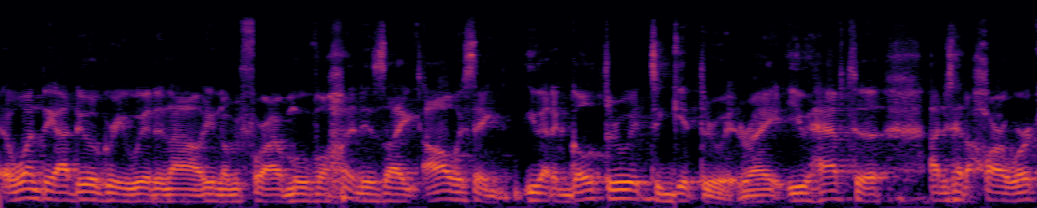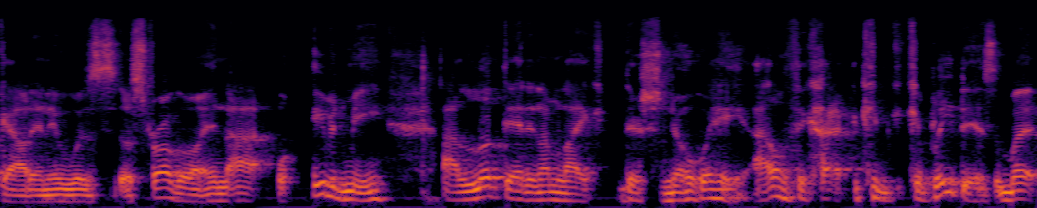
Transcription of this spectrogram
one thing I do agree with, and I'll, you know, before I move on, is like I always say, you got to go through it to get through it, right? You have to. I just had a hard workout, and it was a struggle, and I, even me, I looked at it, and I'm like, there's no way. I don't think I can complete this, but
